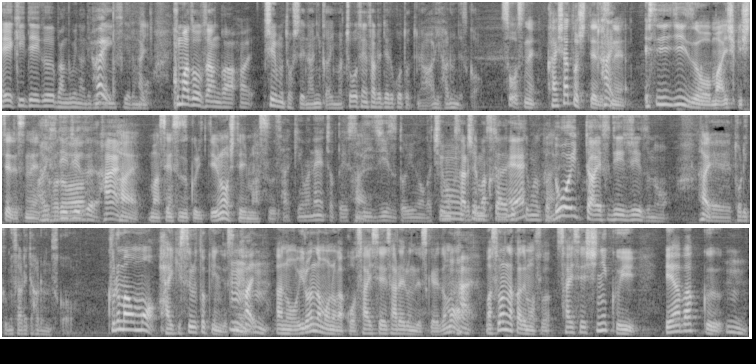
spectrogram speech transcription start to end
えー聞いていく番組なんでございますけれども、はい。はい。駒蔵さんがはい。チームとして何か今挑戦されていることっていうのはありはるんですか、そうですね。会社としてですね、はい。SDGs をまあ意識してですね、あはい。SDGs はい、まあ、センス作りっていうのをしています。最近はねちょっと SDGs というのが注目されてますからね。はい。どういった SDGs の、はい。えー取り組みされてはるんですか？車をも廃棄するときにですね、うん。はい。あのいろんなものがこう再生されるんですけれども、はい。まあ、その中でもそう再生しにくいエアバッグうん。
